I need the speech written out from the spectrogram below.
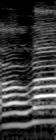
Alive.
